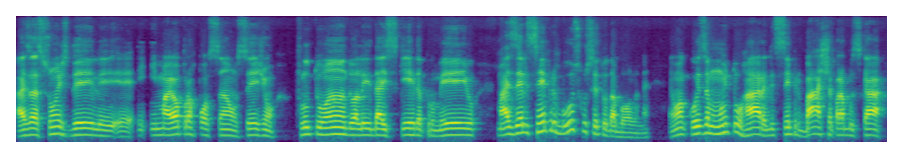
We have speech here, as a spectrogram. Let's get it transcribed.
as ações dele, é, em maior proporção, sejam flutuando ali da esquerda para o meio, mas ele sempre busca o setor da bola, né? É uma coisa muito rara, ele sempre baixa para buscar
